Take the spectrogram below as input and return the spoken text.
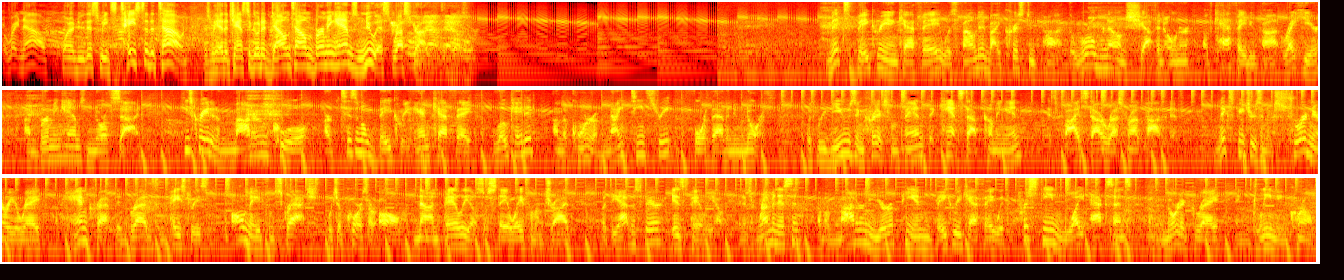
But right now, I want to do this week's Taste of the Town as we had the chance to go to downtown Birmingham's newest restaurant. Mix Bakery and Cafe was founded by Chris DuPont, the world-renowned chef and owner of Cafe DuPont right here on Birmingham's North Side. He's created a modern, cool, artisanal bakery and cafe located on the corner of 19th Street and 4th Avenue North. With reviews and critics from fans that can't stop coming in, it's five-star restaurant positive. Mix features an extraordinary array of handcrafted breads and pastries, all made from scratch, which of course are all non-paleo, so stay away from them, tribe. But the atmosphere is paleo, and it's reminiscent of a modern European bakery cafe with pristine white accents of Nordic gray and gleaming chrome.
